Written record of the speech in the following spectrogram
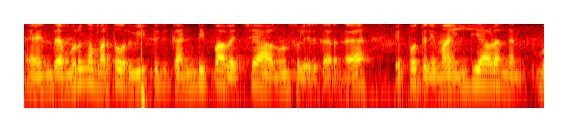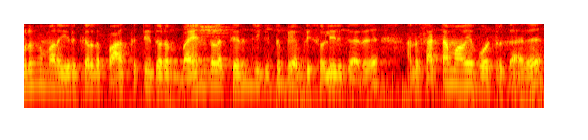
இந்த முருங்கை மரத்தை ஒரு வீட்டுக்கு கண்டிப்பாக வச்சே ஆகணும்னு சொல்லியிருக்காருங்க. எப்போ தெரியுமா? இந்தியாவில் இந்த முருங்கை மரம் இருக்கிறத பார்த்துட்டு இதோட பயன்களை தெரிஞ்சுக்கிட்டு போய் அப்படி சொல்லியிருக்காரு. அந்த சட்டமாகவே போட்டிருக்காரு.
